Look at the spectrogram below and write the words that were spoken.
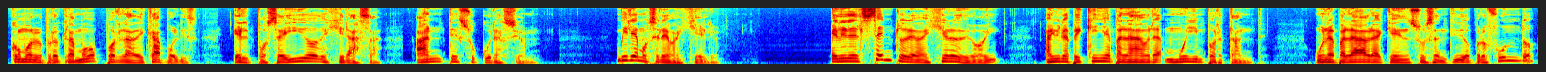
como lo proclamó por la Decápolis, el poseído de Gerasa, ante su curación. Miremos el Evangelio. En el centro del Evangelio de hoy hay una pequeña palabra muy importante, una palabra que en su sentido profundo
